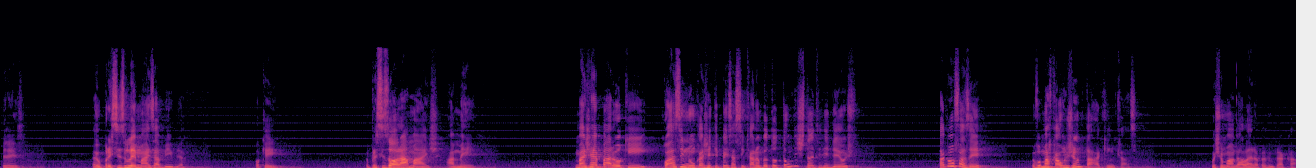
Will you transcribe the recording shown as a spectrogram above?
Beleza. Eu preciso ler mais a Bíblia. Ok. Eu preciso orar mais. Amém. Mas reparou que quase nunca a gente pensa assim, caramba, eu estou tão distante de Deus. Sabe o que eu vou fazer? Eu vou marcar um jantar aqui em casa. Vou chamar uma galera para vir para cá.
